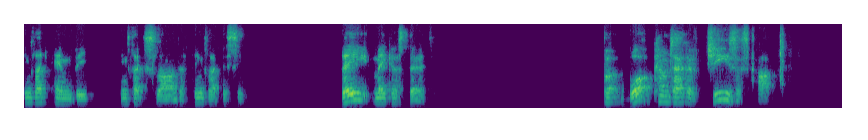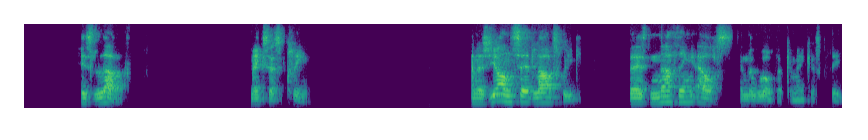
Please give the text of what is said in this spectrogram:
things like envy, things like slander, things like deceit, they make us dirty. But what comes out of Jesus' heart, his love, makes us clean. And as Jan said last week, there's nothing else in the world that can make us clean.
